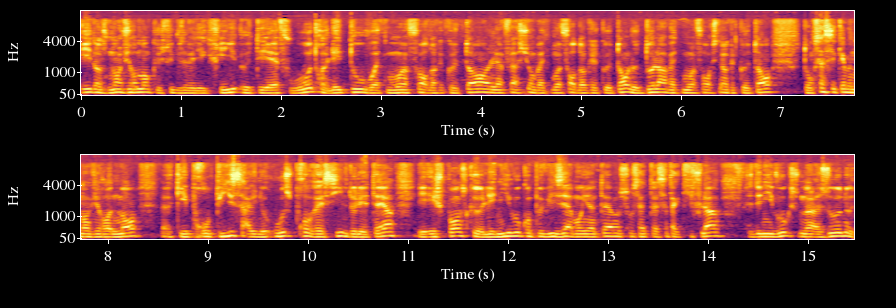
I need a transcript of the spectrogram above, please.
et dans un environnement que celui que vous avez décrit, ETF ou autre, les taux vont être moins forts dans quelques temps, l'inflation va être moins forte dans quelques temps, le dollar va être moins fort aussi dans quelques temps. Donc ça, c'est quand même un environnement euh, qui est propice à une hausse progressive de l'Ether. Et, je pense que les niveaux qu'on peut viser à moyen terme sur cet, actif-là, c'est des niveaux qui sont dans la zone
